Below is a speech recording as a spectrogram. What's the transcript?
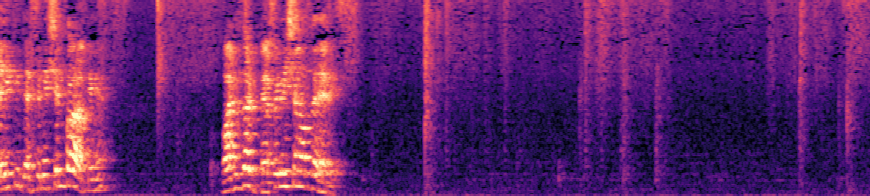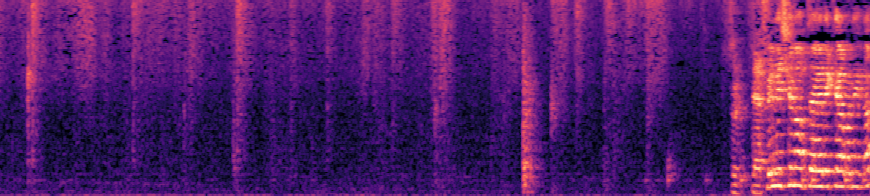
एरे की डेफिनेशन पर आते हैं what is the definition of the array definition of जाहिर है क्या बनेगा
